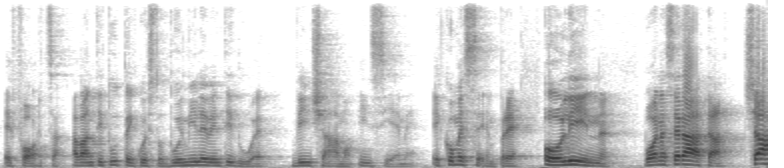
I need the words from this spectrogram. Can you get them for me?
e forza, avanti tutta in questo 2022, vinciamo insieme. E come sempre, all in! Buona serata, ciao!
